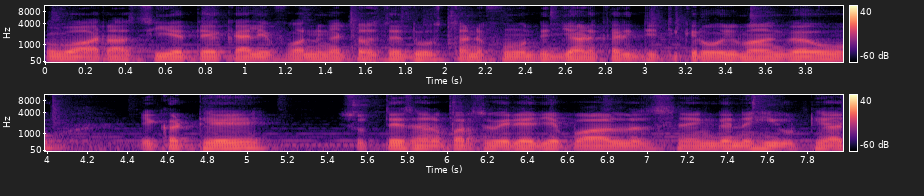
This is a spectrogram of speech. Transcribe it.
ਕੁਵਾਰਾ ਸੀ ਅਤੇ ਕੈਲੀਫੋਰਨੀਆ 'ਚ ਉਸਦੇ ਦੋਸਤਾਂ ਨੇ ਫੋਨ ਤੇ ਜਾਣਕਾਰੀ ਦਿੱਤੀ ਕਿ ਰੋਜ਼ ਵਾਂਗ ਉਹ ਇਕੱਠੇ ਸੁੱਤੇ ਸਨ, ਪਰ ਸਵੇਰੇ ਅਜੇਪਾਲ ਸਿੰਘ ਨਹੀਂ ਉੱਠਿਆ।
